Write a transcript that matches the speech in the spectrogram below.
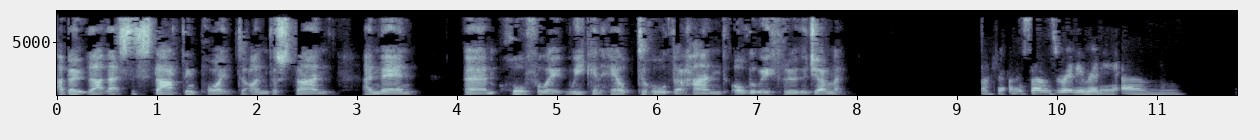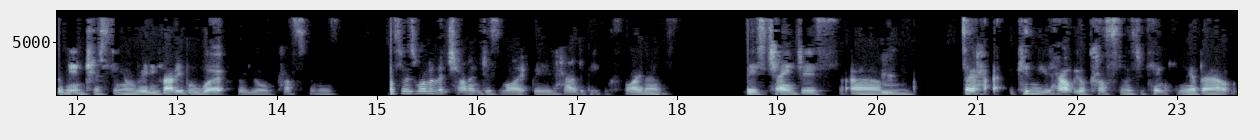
about that. That's the starting point to understand, and then um, hopefully we can help to hold their hand all the way through the journey. It sounds really, really, um, really interesting and really valuable work for your customers. I suppose one of the challenges might be how do people finance these changes? Um, mm. So can you help your customers with thinking about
